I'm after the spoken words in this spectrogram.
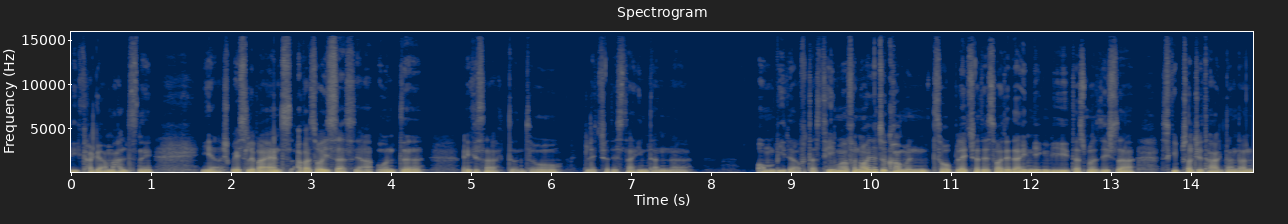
die Kacke am Hals. Ne? Ja, Späßle war ernst, aber so ist das, ja. Und äh, wie gesagt, und so plätschert es dahin dann, äh, um wieder auf das Thema von heute zu kommen, so plätschert es heute dahin irgendwie, dass man sich sagt, es gibt solche Tage dann, dann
